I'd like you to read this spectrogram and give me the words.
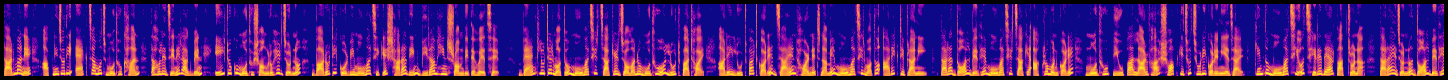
তার মানে আপনি যদি এক চামচ মধু খান, তাহলে জেনে রাখবেন এইটুকু মধু সংগ্রহের জন্য বারোটি কর্মী মৌমাছিকে সারাদিন বিরামহীন শ্রম দিতে হয়েছে। ব্যাংক লুটের মতো মৌমাছির চাকের জমানো মধুও লুটপাট হয়, আর এই লুটপাট করে জায়েন্ট হর্নেট নামে মৌমাছির মতো আরেকটি প্রাণী। তারা দল বেঁধে মৌমাছির চাকে আক্রমণ করে, মধু, পিউপা, লার্ভা সব কিছু চুরি করে নিয়ে যায়। কিন্তু মৌমাছিও ছেড়ে দেয়ার পাত্র না। তারা এজন্য দল বেঁধে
